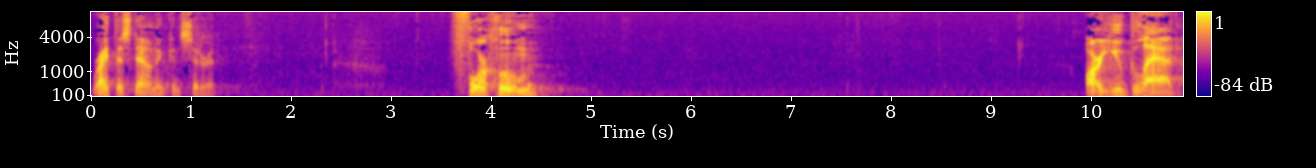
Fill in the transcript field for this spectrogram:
Write this down and consider it. For whom are you glad?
